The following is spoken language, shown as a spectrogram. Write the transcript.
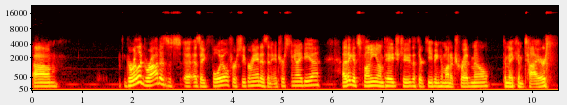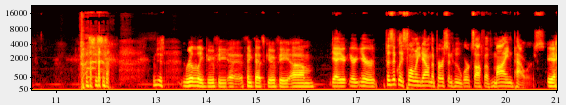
Um, Gorilla Grodd as a, as a foil for Superman is an interesting idea. I think it's funny on page two that they're keeping him on a treadmill to make him tired. Just, I'm just really goofy. uh, I think that's goofy. Um, Yeah, you're, you're you're physically slowing down the person who works off of mind powers. Yeah,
